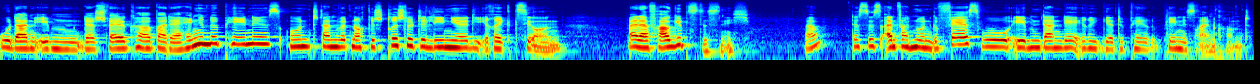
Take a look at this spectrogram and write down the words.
wo dann eben der Schwellkörper der hängende Penis und dann wird noch gestrichelte Linie die Erektion. Bei der Frau gibt es das nicht. Ja? Das ist einfach nur ein Gefäß, wo eben dann der irrigierte Penis reinkommt.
